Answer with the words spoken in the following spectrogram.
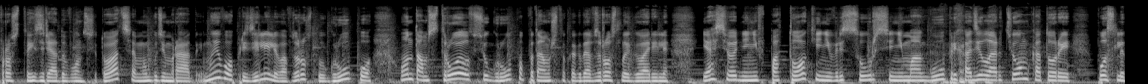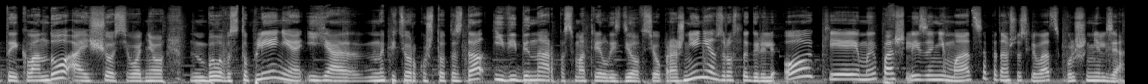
просто из ряда вон ситуация, мы будем рады. И мы его определили во взрослую группу. Он там строил всю группу, потому что когда взрослые говорили, я сегодня не в потоке, не в ресурсе, не могу, приходил Артем, который после тайквандо, а еще сегодня было выступление, и я на пятерку что-то сдал, и вебинар посмотрел и сделал все упражнения, взрослые говорили, окей, мы пошли заниматься, потому что сливаться больше нельзя.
